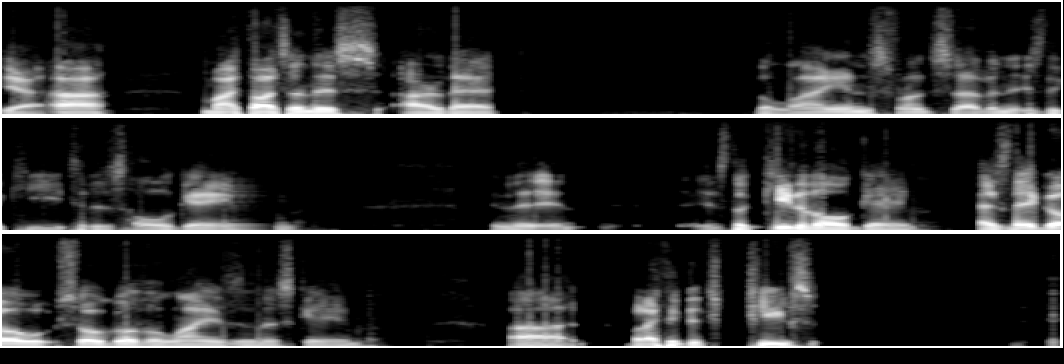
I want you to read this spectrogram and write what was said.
Yeah. Uh, my thoughts on this are that the Lions front seven is the key to this whole game. And it's the key to the whole game. As they go, so go the Lions in this game. Uh, but I think the Chiefs,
